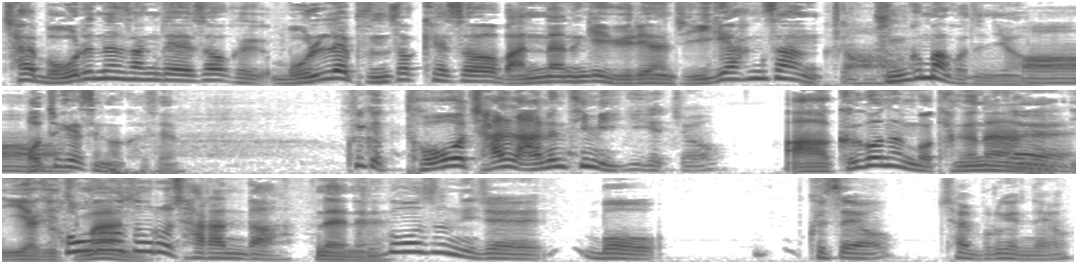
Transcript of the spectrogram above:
잘 모르는 상대에서 그 몰래 분석해서 만나는 게 유리한지 이게 항상 어. 궁금하거든요. 어. 어떻게 생각하세요? 그러니까 더 잘 아는 팀이 이기겠죠. 아, 그거는 뭐 당연한 네. 이야기지만 서로 서로 잘한다. 네네. 그것은 이제 뭐 글쎄요. 잘 모르겠네요.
